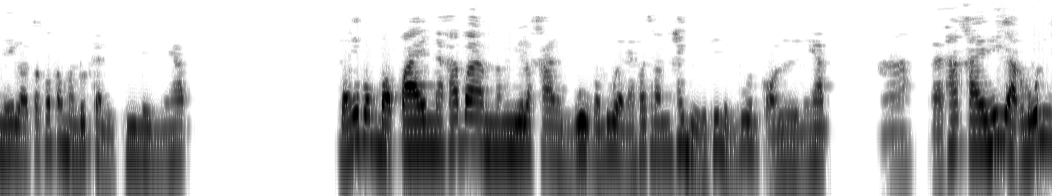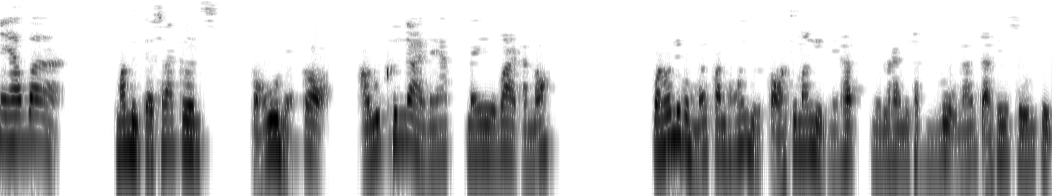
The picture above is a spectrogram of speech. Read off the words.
นี้เราต้องก็ต้องมาลุ้นกันอีกทีหนึ่งนะครับ อย่างที่ผมบอกไปนะครับ ว่ามันมีราคาหนึ่งลูกมาด้วยนะเพราะฉะนั้นให้อยู่ที่หนึ่งลูกก่อนเลยนะครับ อ่า แต่ถ้าใครที่อยากลุ้นนะครับว่ามาดริดจะชนะเกินสองลูกเนี่ยก็เอาลูกครึ่งได้นะครับไม่ว่ากันเนาะวันนี้ผมไม่ฟันทองให้อยู่ต่อที่มาดริดนะครับในราคาในทับลูกนะจากที่ศูนย์จุด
